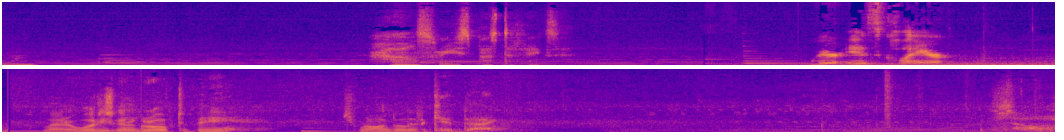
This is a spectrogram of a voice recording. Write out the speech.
Mhm. How else were you supposed to fix it? Where is Claire? No matter what he's gonna grow up to be, it's wrong to let a kid die. So,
